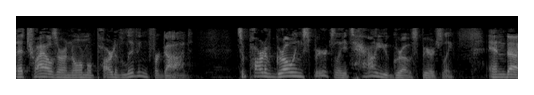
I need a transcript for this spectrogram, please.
that trials are a normal part of living for God. It's a part of growing spiritually. It's how you grow spiritually, and uh,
